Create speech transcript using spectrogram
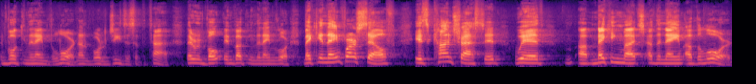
invoking the name of the Lord, not the Lord of Jesus at the time. They were invo- invoking the name of the Lord. Making a name for ourselves is contrasted with uh, making much of the name of the Lord.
